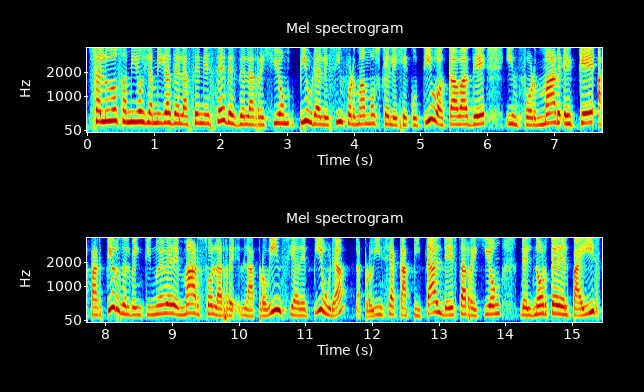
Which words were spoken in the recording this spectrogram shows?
Saludos amigos y amigas de la CNC desde la región Piura. Les informamos que el Ejecutivo acaba de informar eh, que a partir del 29 de marzo la, la, provincia de Piura, la provincia capital de esta región del norte del país,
